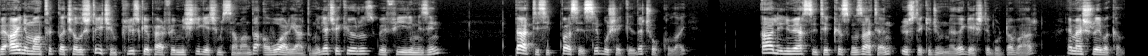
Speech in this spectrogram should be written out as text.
ve aynı mantıkla çalıştığı için plus que perfect mişli geçmiş zamanda avoir yardımıyla çekiyoruz ve fiilimizin particip passesi bu şekilde çok kolay. À l'université kısmı zaten üstteki cümlede geçti burada var. Hemen şuraya bakalım.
